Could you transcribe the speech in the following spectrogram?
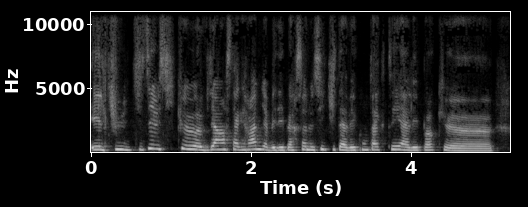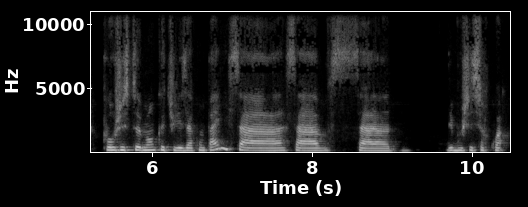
et tu disais aussi que via Instagram, il y avait des personnes aussi qui t'avaient contacté à l'époque euh, pour justement que tu les accompagnes. Ça, ça, ça a débouché sur quoi?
